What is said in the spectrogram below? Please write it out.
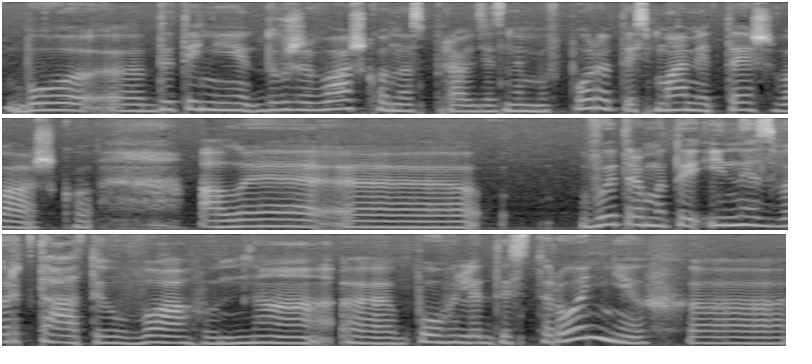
бо е, дитині дуже важко насправді з ними впоратись, мамі теж важко. Але витримати і не звертати увагу на е, погляди сторонніх, е,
